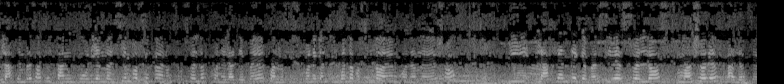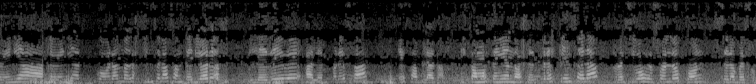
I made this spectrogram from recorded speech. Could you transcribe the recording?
Las empresas están cubriendo el 100% de nuestros sueldos con el ATP cuando se supone que el 50% deben ponerle ellos y la gente que percibe sueldos mayores a los que venía, cobrando en las quincenas anteriores le debe a la empresa esa plata. Estamos teniendo hace tres quincenas recibos de sueldos con cero pesos.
